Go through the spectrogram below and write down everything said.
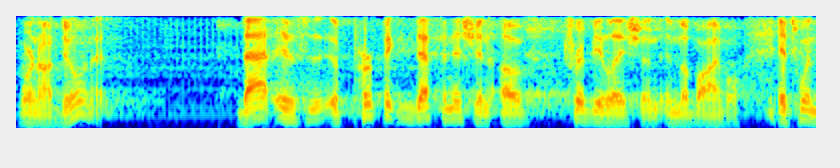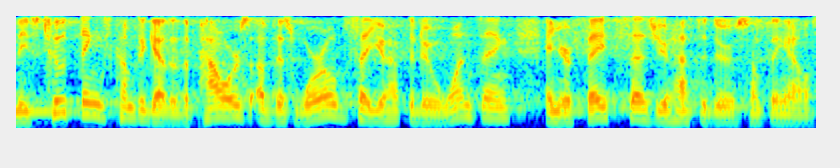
We're not doing it. That is the perfect definition of tribulation in the Bible. It's when these two things come together. The powers of this world say you have to do one thing, and your faith says you have to do something else.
